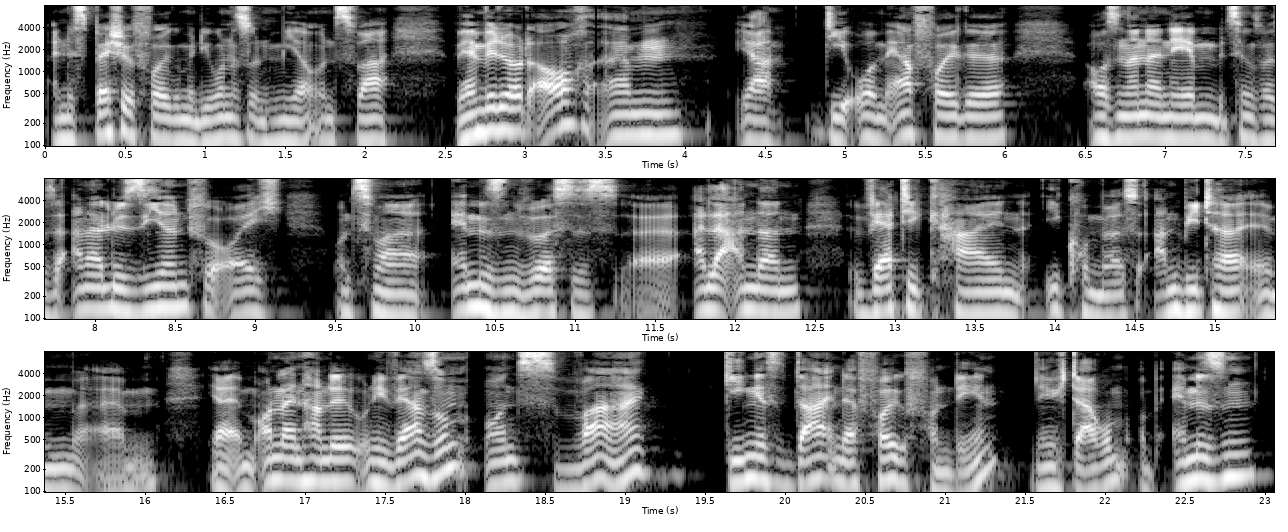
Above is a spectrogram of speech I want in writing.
Eine Special-Folge mit Jonas und mir. Und zwar werden wir dort auch ähm, ja die OMR-Folge auseinandernehmen bzw. analysieren für euch. Und zwar Amazon versus äh, alle anderen vertikalen E-Commerce-Anbieter im, ähm, ja, im Onlinehandel-Universum. Und zwar ging es da in der Folge von denen, nämlich darum, ob Amazon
